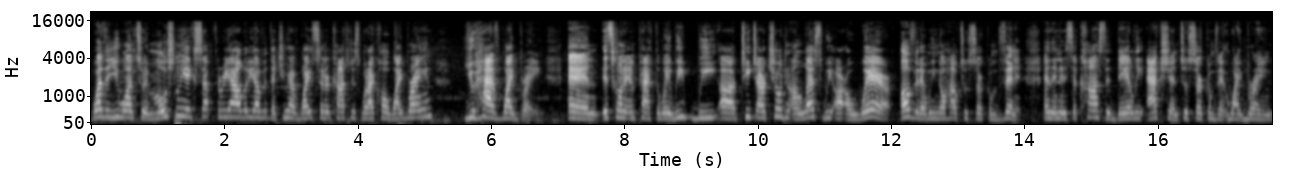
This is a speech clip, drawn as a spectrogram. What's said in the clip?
whether you want to emotionally accept the reality of it, that you have white centered consciousness, what I call white brain, you have white brain and it's going to impact the way we we uh, teach our children unless we are aware of it and we know how to circumvent it. And then it's a constant daily action to circumvent white brain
